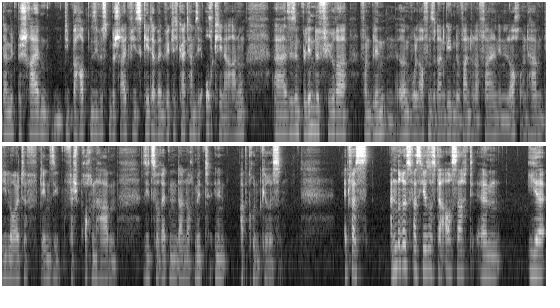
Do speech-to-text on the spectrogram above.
damit beschreiben, die behaupten, sie wüssten Bescheid, wie es geht, aber in Wirklichkeit haben sie auch keine Ahnung. Äh, sie sind blinde Führer von Blinden. Irgendwo laufen sie dann gegen eine Wand oder fallen in ein Loch und haben die Leute, denen sie versprochen haben, sie zu retten, dann noch mit in den Abgrund gerissen. Etwas anderes, was Jesus da auch sagt, ähm, ihr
